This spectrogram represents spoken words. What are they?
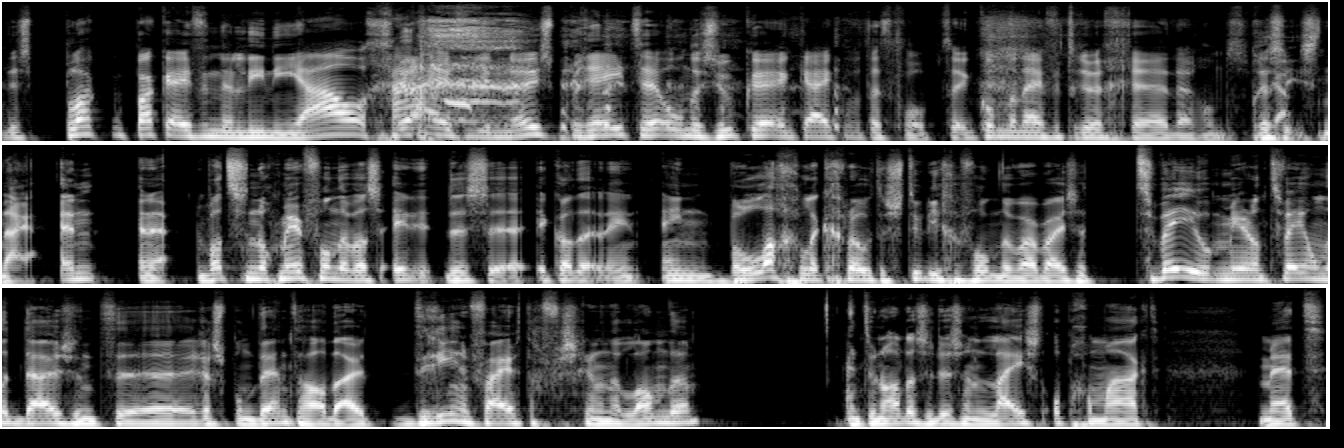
dus plak, pak even een liniaal. Ga even je neusbreedte onderzoeken en kijken of dat klopt. En kom dan even terug eh, naar ons. Precies. Nou ja, en, en eh, wat ze nog meer vonden was... eh, Dus ik had een, een belachelijk grote studie gevonden... waarbij ze twee, meer dan 200.000 eh, respondenten hadden... uit 53 verschillende landen. En toen hadden ze dus een lijst opgemaakt... met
